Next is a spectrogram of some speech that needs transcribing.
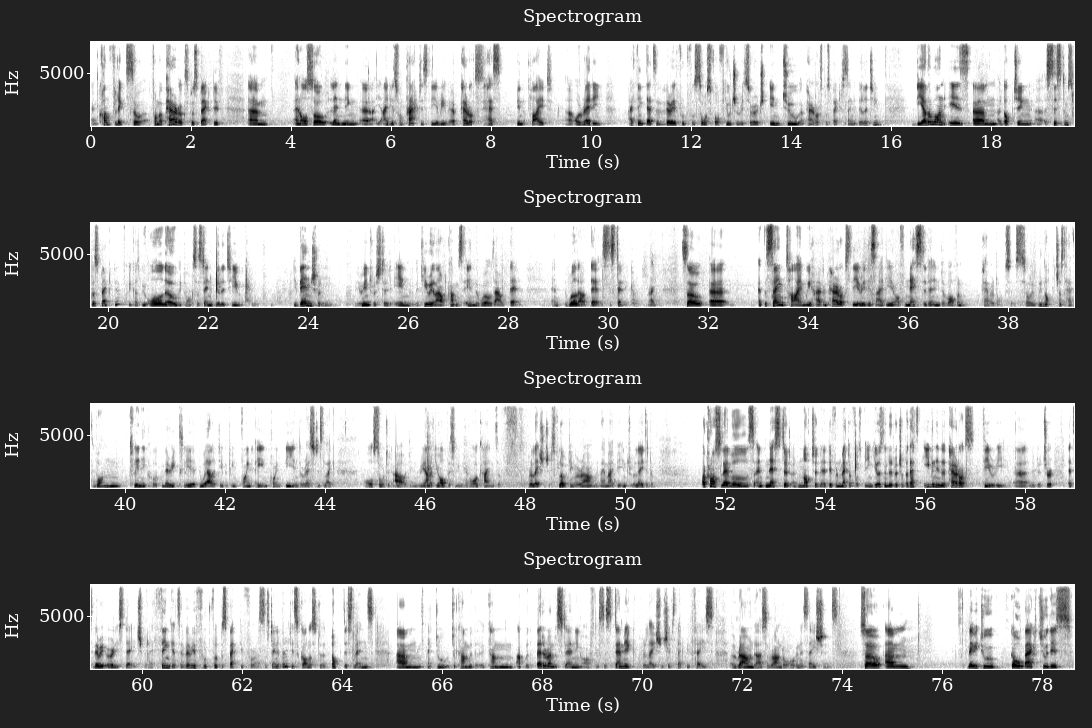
and conflicts. So, from a paradox perspective, um, and also lending uh, ideas from practice theory where paradox has been applied uh, already. I think that's a very fruitful source for future research into a paradox perspective sustainability. The other one is um, adopting a systems perspective, because we all know we talk sustainability, eventually we're interested in material outcomes in the world out there. And the world out there is systemic, right? So uh, at the same time, we have in paradox theory this idea of nested and interwoven paradoxes. So we not just have one clinical, very clear duality between point A and point B, and the rest is like all sorted out. In reality, obviously, we have all kinds of relationships floating around, and they might be interrelated across levels and nested and knotted. There are different metaphors being used in literature, but that's even in the paradox theory uh, literature it's very early stage, but I think it's a very fruitful perspective for us sustainability scholars to adopt this lens um, and to, to come, with, come up with a better understanding of the systemic relationships that we face around us, around our organizations. So um, maybe to go back to this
